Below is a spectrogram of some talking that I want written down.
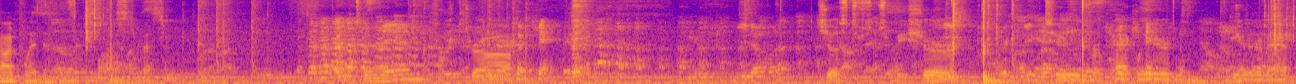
Oh, I played that. Lost. Best. And, Draw. okay. You know what? Just to be sure. Two for pack leader. Sure that.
